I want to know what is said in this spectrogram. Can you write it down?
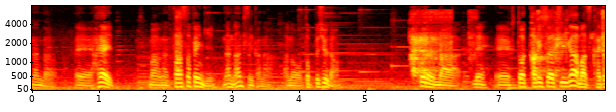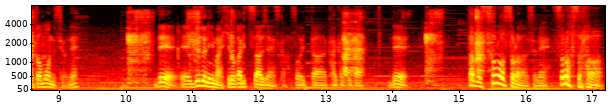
なんだ、えー早い、まあ、ファーストペンギン？なんなんつうんかな？あのトップ集団？こうい。うのにまあね、えーフットワーク軽い人たちがまず変えたと思うんですよね。で、えー徐々に今広がりつつあるじゃないですかそういった改革が。で多分そろそろなんですよね。そろそろ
